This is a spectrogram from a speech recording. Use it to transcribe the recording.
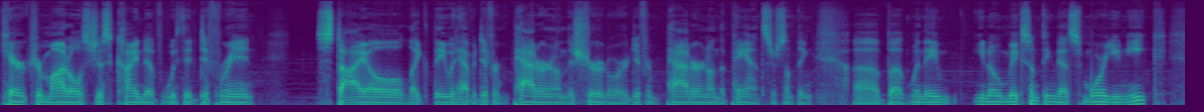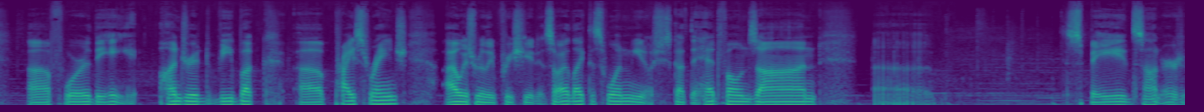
character models, just kind of with a different style like they would have a different pattern on the shirt or a different pattern on the pants or something. Uh, but when they you know make something that's more unique uh, for the 800 v buck uh, price range i always really appreciate it. So i like this one you know she's got the headphones on uh, spades on her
